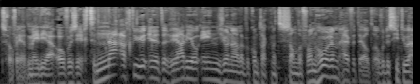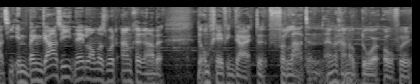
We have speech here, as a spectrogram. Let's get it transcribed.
Zover het mediaoverzicht. Na acht uur in het Radio 1-journaal hebben we contact met Sander van Horen. Hij vertelt over de situatie in Benghazi. Nederlanders wordt aangeraden de omgeving daar te verlaten. En we gaan ook door over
